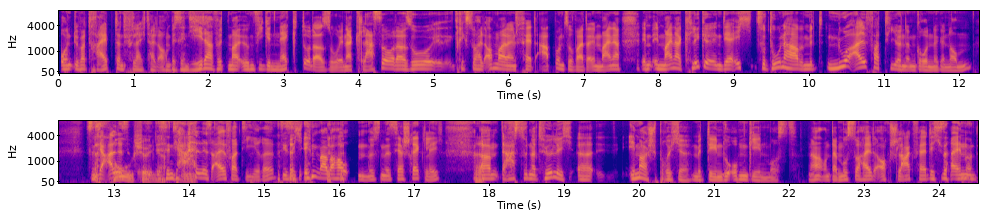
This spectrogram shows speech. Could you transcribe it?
und übertreibt dann vielleicht halt auch ein bisschen. Jeder wird mal irgendwie geneckt oder so. In der Klasse oder so äh, kriegst du halt auch mal dein Fett ab und so weiter. In meiner, in, in meiner Clique, in der ich zu tun habe mit nur Alpha-Tieren im Grunde genommen, sind ja alles, oh, schön, ja. sind ja alles Alpha-Tiere, die sich immer behaupten müssen. ist ja schrecklich. Ja. Ähm, da hast du natürlich äh, immer Sprüche, mit denen du umgehen musst. Ne? Und dann musst du halt auch schlagfertig sein und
